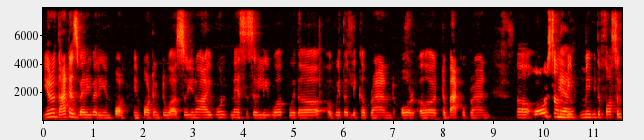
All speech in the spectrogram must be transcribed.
you know that is very very important important to us so you know i won't necessarily work with a with a liquor brand or a tobacco brand uh, or some Yeah. maybe the fossil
